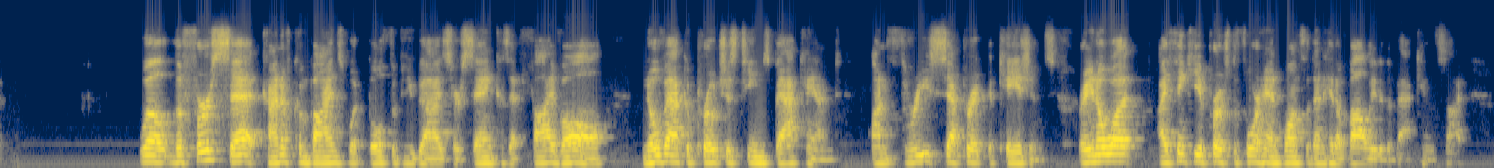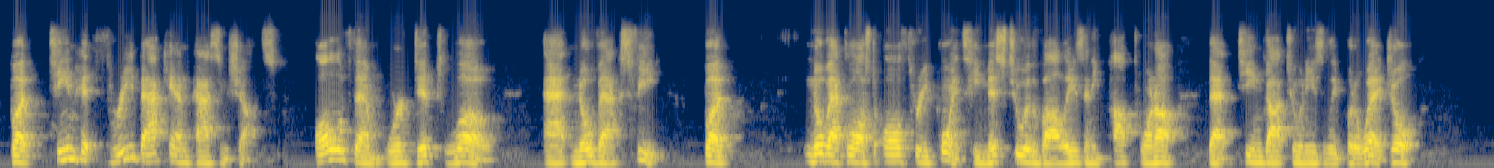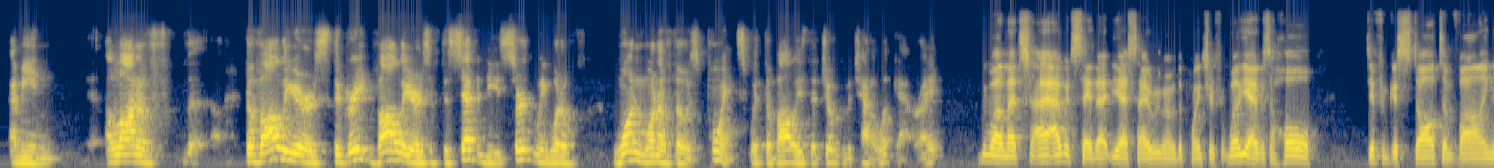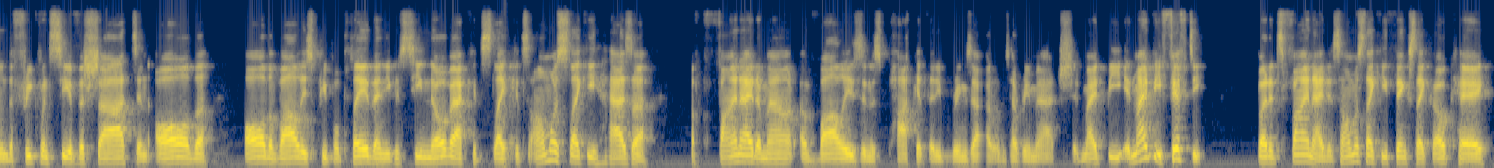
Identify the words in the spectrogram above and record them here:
Well, the first set kind of combines what both of you guys are saying because at five all, Novak approaches Thiem's backhand on three separate occasions. Or you know what? I think he approached the forehand once and then hit a volley to the backhand side. But Thiem hit three backhand passing shots. All of them were dipped low at Novak's feet. But Novak lost all three points. He missed two of the volleys and he popped one up that Thiem got to and easily put away. Joel, I mean, a lot of the, the volleyers, the great volleyers of the 70s certainly would have won one of those points with the volleys that Djokovic had to look at, right? Well, that's, I, I would say that, yes, I remember the points. You're, well, yeah, it was a whole different gestalt of volleying and the frequency of the shots and all the all the volleys people play, then you can see Novak. It's like it's almost like he has a, a finite amount of volleys in his pocket that he brings out into every match. It might be it might be 50, but it's finite. It's almost like he thinks like, okay,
